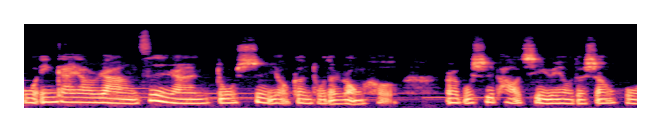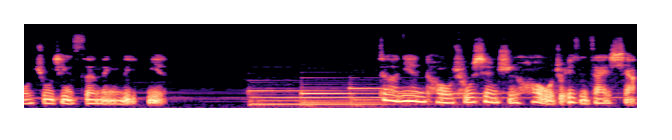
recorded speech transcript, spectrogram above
我应该要让自然都市有更多的融合，而不是抛弃原有的生活，住进森林里面。这个念头出现之后，我就一直在想，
